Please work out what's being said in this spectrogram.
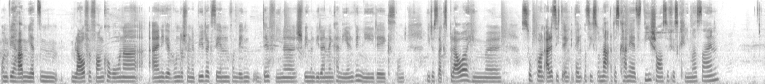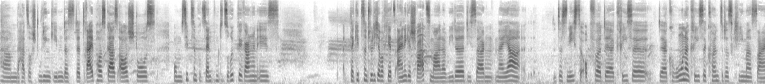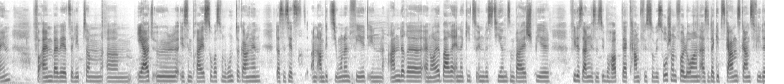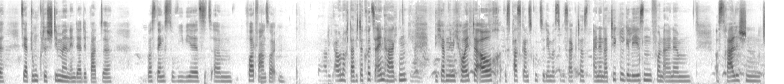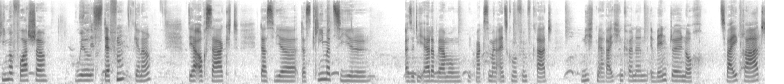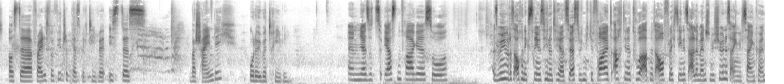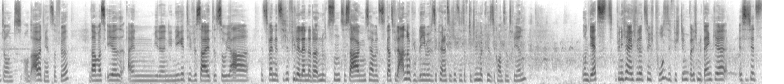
Und wir haben jetzt im, Laufe von Corona einige wunderschöne Bilder gesehen, von wegen Delfine schwimmen wieder in den Kanälen Venedigs und wie du sagst, blauer Himmel, super. Und alle sich denk, denken sich so, na, das kann ja jetzt die Chance fürs Klima sein. Ähm, da hat es auch Studien gegeben, dass der Treibhausgasausstoß um 17 Prozentpunkte zurückgegangen ist. Da gibt es natürlich aber auch jetzt einige Schwarzmaler wieder, die sagen, na ja, das nächste Opfer der Krise, der Corona-Krise könnte das Klima sein. Vor allem, weil wir jetzt erlebt haben, ähm, Erdöl ist im Preis sowas von runtergegangen, dass es jetzt an Ambitionen fehlt, in andere erneuerbare Energie zu investieren zum Beispiel. Viele sagen, es ist überhaupt, der Kampf ist sowieso schon verloren. Also da gibt es ganz, ganz viele sehr dunkle Stimmen in der Debatte. Was denkst du, wie wir jetzt ähm, fortfahren sollten? Habe ich auch noch, darf ich da kurz einhaken? Ich habe nämlich heute auch, das passt ganz gut zu dem, was du gesagt hast, einen Artikel gelesen von einem australischen Klimaforscher, Will Steffen, genau, der auch sagt, dass wir das Klimaziel, also die Erderwärmung mit maximal 1,5 Grad nicht mehr erreichen können, eventuell noch 2 Grad. Aus der Fridays for Future Perspektive, ist das wahrscheinlich oder übertrieben? Ähm, ja, also zur ersten Frage so, also bei mir war das auch ein extremes Hin und Her. Zuerst habe ich mich gefreut, ach, die Natur atmet auf, vielleicht sehen jetzt alle Menschen, wie schön es eigentlich sein könnte und, und arbeiten jetzt dafür. Dann war es eher ein, wieder in die negative Seite, so ja, jetzt werden jetzt sicher viele Länder da nutzen, zu sagen, sie haben jetzt ganz viele andere Probleme, sie können sich jetzt nicht auf die Klimakrise konzentrieren. Und jetzt bin ich eigentlich wieder ziemlich positiv gestimmt, weil ich mir denke, es ist jetzt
